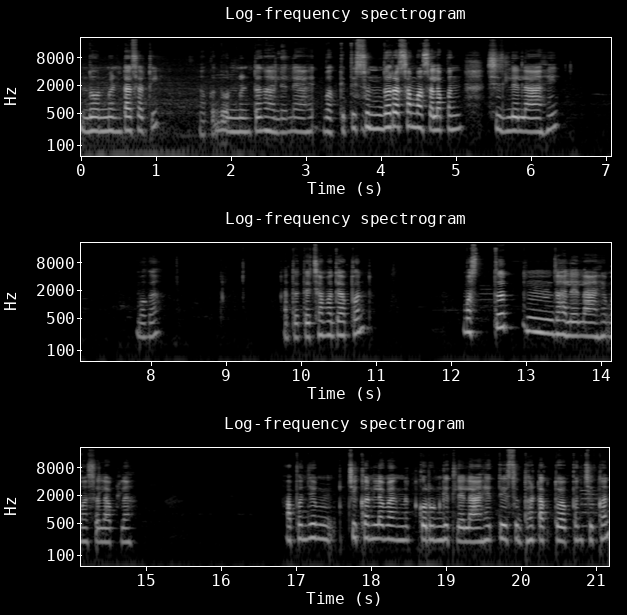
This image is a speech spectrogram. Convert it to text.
दोन मिनटासाठी. आता दोन मिनटं झालेले आहेत. बघ किती सुंदर असा मसाला पण शिजलेला आहे. बघा. आता त्याच्यामध्ये आपण मस्त झालेला आहे मसाला आपला. आपण जे चिकनला मॅग्नेट करून घेतलेलं आहे ते सुद्धा टाकतो आपण चिकन.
